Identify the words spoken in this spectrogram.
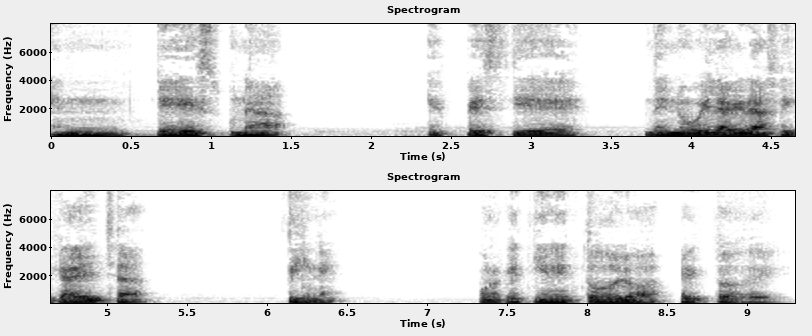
en que es una especie de novela gráfica hecha cine, porque tiene todos los aspectos de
